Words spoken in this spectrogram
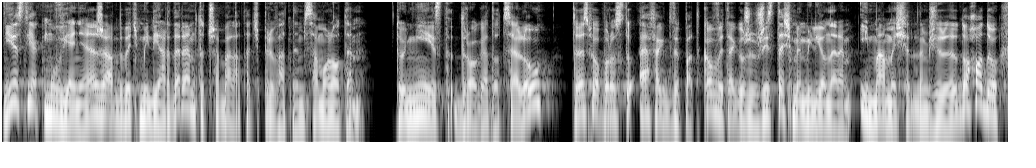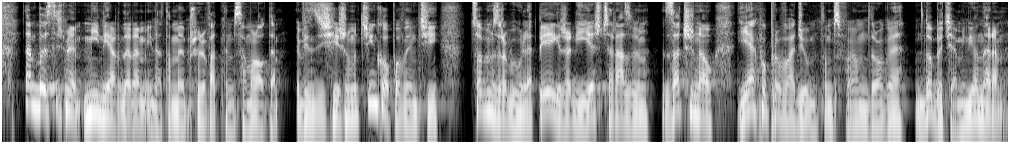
jest jak mówienie, że aby być miliarderem to trzeba latać prywatnym samolotem to nie jest droga do celu, to jest po prostu efekt wypadkowy tego, że już jesteśmy milionerem i mamy 7 źródeł dochodu, albo jesteśmy miliarderem i latamy prywatnym samolotem. Więc w dzisiejszym odcinku opowiem Ci, co bym zrobił lepiej, jeżeli jeszcze raz bym zaczynał jak poprowadziłbym tą swoją drogę do bycia milionerem.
